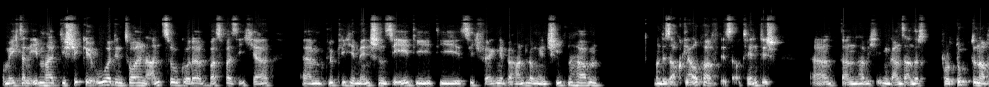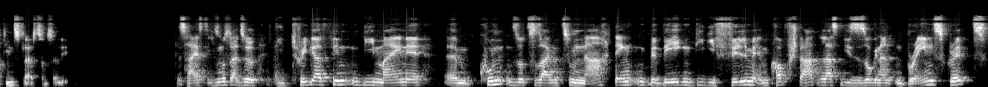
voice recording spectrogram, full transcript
Und wenn ich dann eben halt die schicke Uhr, den tollen Anzug oder was weiß ich ja, ähm, glückliche Menschen sehe, die, die sich für irgendeine Behandlung entschieden haben und es auch glaubhaft ist, authentisch, äh, dann habe ich eben ganz anderes Produkt und auch Dienstleistungserleben. Das heißt, ich muss also die Trigger finden, die meine ähm, Kunden sozusagen zum Nachdenken bewegen, die die Filme im Kopf starten lassen, diese sogenannten Brain Scripts.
